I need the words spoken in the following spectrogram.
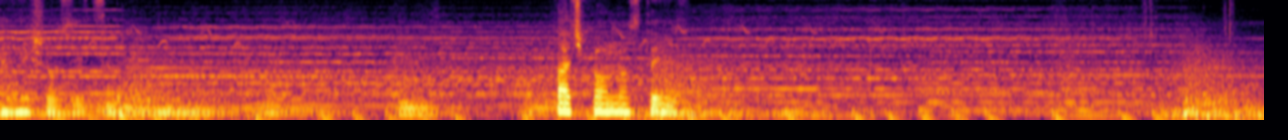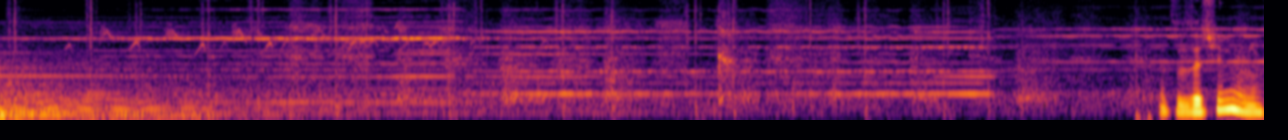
Я вийшов звідси. Тачка воно стоїть. А тут зачинено?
